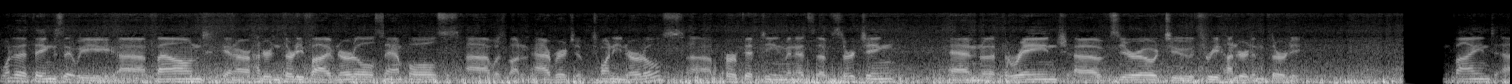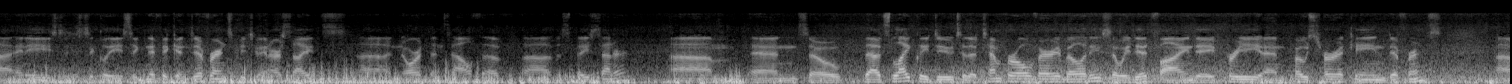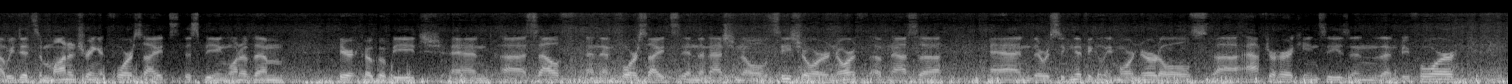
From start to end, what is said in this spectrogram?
One of the things that we uh, found in our 135 nurdle samples uh, was about an average of 20 nurdles uh, per 15 minutes of searching and with a range of 0 to 330. Find uh, any statistically significant difference between our sites uh, north and south of uh, the Space Center. Um, and so that's likely due to the temporal variability. So we did find a pre and post hurricane difference. Uh, we did some monitoring at four sites, this being one of them here at Cocoa Beach and uh, south, and then four sites in the National Seashore north of NASA. And there were significantly more nurdles uh, after hurricane season than before.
